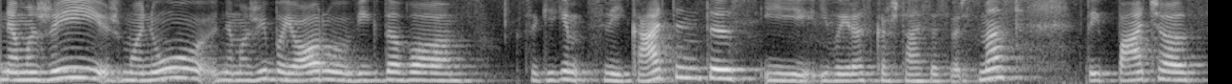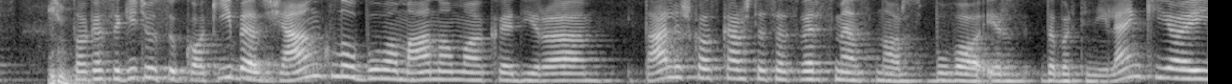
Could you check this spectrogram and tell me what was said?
nemažai žmonių, nemažai bajorų vykdavo, sakykime, sveikatintis į įvairias karštasias versmes. Tai pačios, tokios, sakyčiau, su kokybės ženklu buvo manoma, kad yra itališkos karštasios versmės, nors buvo ir dabartiniai Lenkijoje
